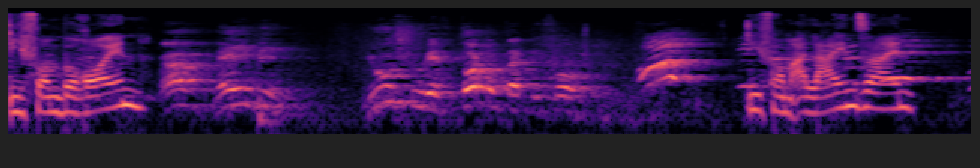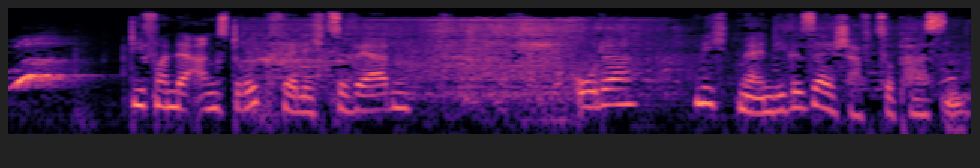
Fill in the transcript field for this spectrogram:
Die vom Bereuen, die vom Alleinsein, die von der Angst rückfällig zu werden oder nicht mehr in die Gesellschaft zu passen.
